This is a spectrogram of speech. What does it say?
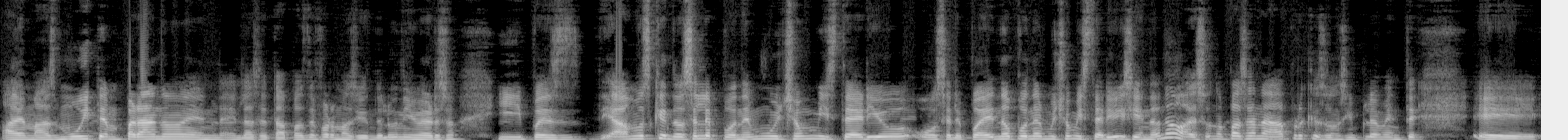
además muy temprano en, en, las etapas de formación del universo, y pues digamos que no se le pone mucho misterio o se le puede no poner mucho misterio diciendo, no, eso no pasa nada porque son simplemente eh,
